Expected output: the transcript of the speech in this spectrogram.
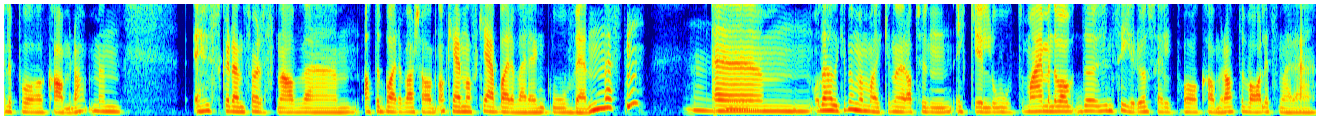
eller på kamera. Men jeg husker den følelsen av eh, at det bare var sånn Ok, nå skal jeg bare være en god venn, nesten. Eh, og det hadde ikke noe med Maiken å gjøre at hun ikke lot meg, men det var, det, hun sier det jo selv på kamera at det var litt sånn herre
